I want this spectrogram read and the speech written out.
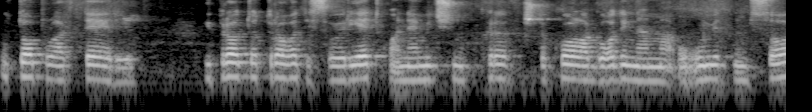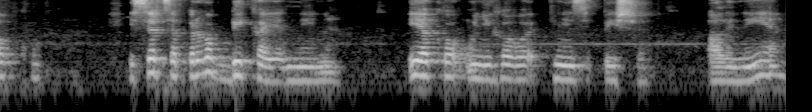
u toplu arteriju i proto trovati svoju rijetku anemičnu krv što kola godinama u umjetnom soku i srca prvog bika jednine, iako u njihovoj knjizi piše ali nije,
